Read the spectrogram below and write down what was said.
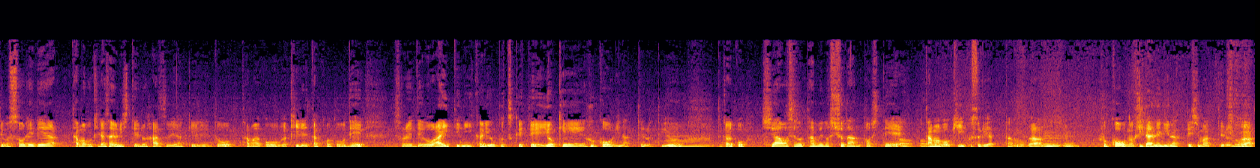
でもそれで卵切らさないようにしてるはずやけれど卵が切れたことでそれで相手に怒りをぶつけて余計不幸になってるっていう、うん。だからこう幸せのための手段としてうんうん。卵をキープするやったのが、うんうん。不幸の火種になってしまってるのが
